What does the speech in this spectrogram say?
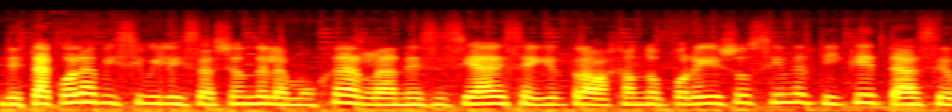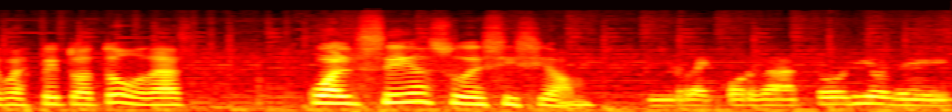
Destacó la visibilización de la mujer, la necesidad de seguir trabajando por ello sin etiquetas y respeto a todas, cual sea su decisión. El recordatorio de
